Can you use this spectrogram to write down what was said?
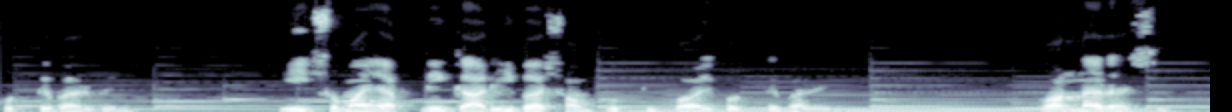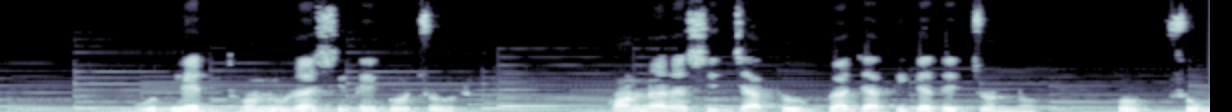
করতে পারবেন। এই সময় আপনি গাড়ি বা সম্পত্তি ক্রয় করতে পারেন। কন্যা রাশি। বুধের ধনু রাশিতে গোচর। কন্যা রাশির জাতক বা জাতিকাদের জন্য খুব শুভ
